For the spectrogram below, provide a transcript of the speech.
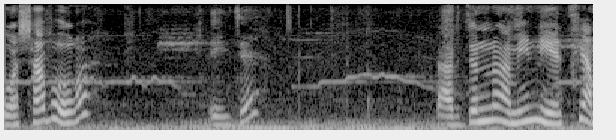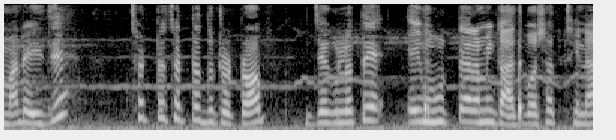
বসাবো এই যে, তার জন্য আমি নিয়েছি আমার এই যে ছোট্ট ছোট্ট দুটো টব, যেগুলোতে এই মুহূর্তে আর আমি গাছ বসাচ্ছি না।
